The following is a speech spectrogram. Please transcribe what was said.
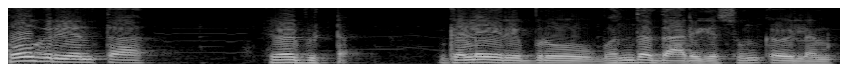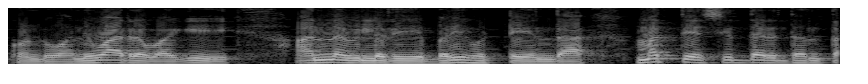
ಹೋಗ್ರಿ ಅಂತ ಹೇಳಿಬಿಟ್ಟ. ಗೆಳೆಯರಿಬ್ಬರು ಬಂದ ದಾರಿಗೆ ಸುಂಕವಿಲ್ಲ ಅಂದ್ಕೊಂಡು ಅನಿವಾರ್ಯವಾಗಿ ಅನ್ನವಿಲ್ಲದೆ ಬರಿ ಹೊಟ್ಟೆಯಿಂದ ಮತ್ತೆ ಸಿದ್ಧರಿದ್ದಂಥ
